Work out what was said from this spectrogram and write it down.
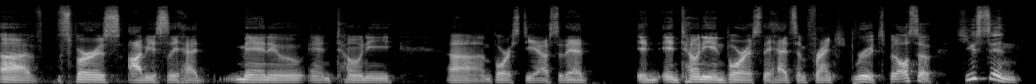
Uh, Spurs obviously had Manu and Tony, um, Boris Diaw, so they had in, in Tony and Boris they had some French roots, but also Houston,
